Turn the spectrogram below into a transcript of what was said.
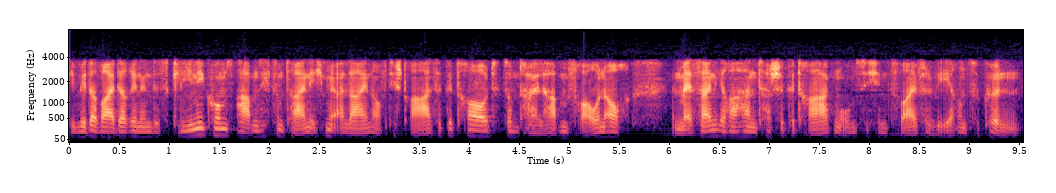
Die Mitarbeiterinnen des Klinikums haben sich zum Teil nicht mehr allein auf die Straße getraut. Zum Teil haben Frauen auch ein Messer in ihrer Handtasche getragen, um sich im Zweifel wehren zu können.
